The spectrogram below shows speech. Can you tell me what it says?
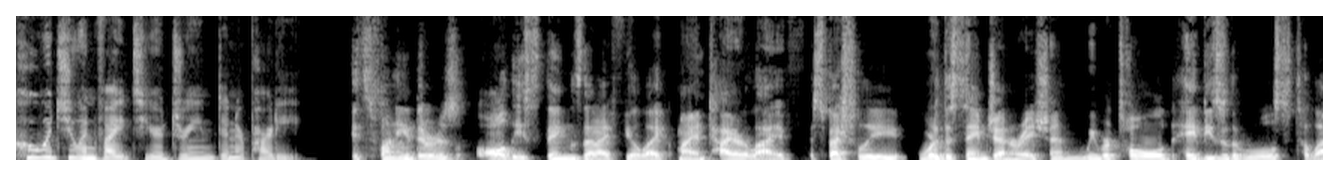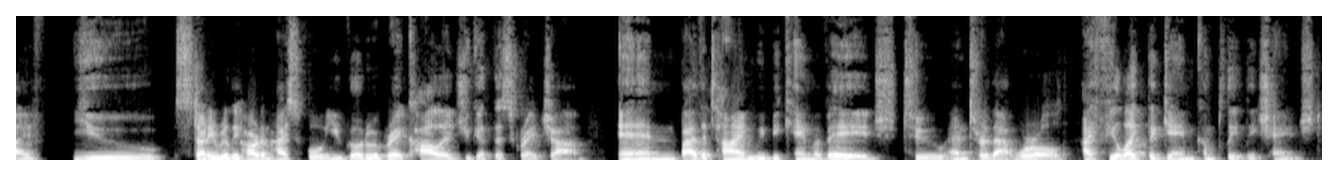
Who would you invite to your dream dinner party? It's funny, there's all these things that I feel like my entire life, especially we're the same generation, we were told, hey, these are the rules to life. You study really hard in high school, you go to a great college, you get this great job. And by the time we became of age to enter that world, I feel like the game completely changed.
